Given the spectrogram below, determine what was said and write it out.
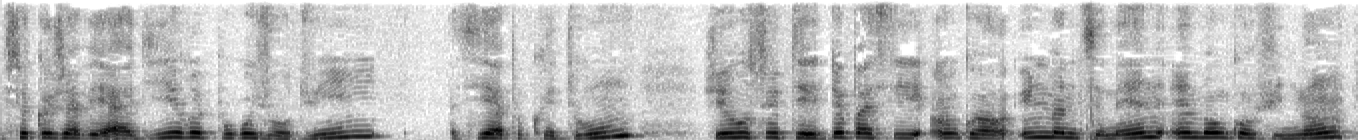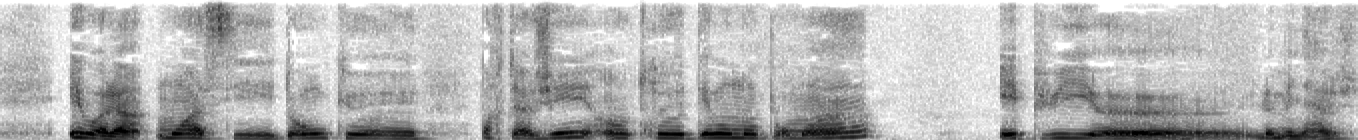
Ce que j'avais à dire pour aujourd'hui, c'est à peu près tout. Je vais vous souhaiter de passer encore une bonne semaine, un bon confinement. Et voilà, moi c'est donc euh, partagé entre des moments pour moi et puis euh, le ménage.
